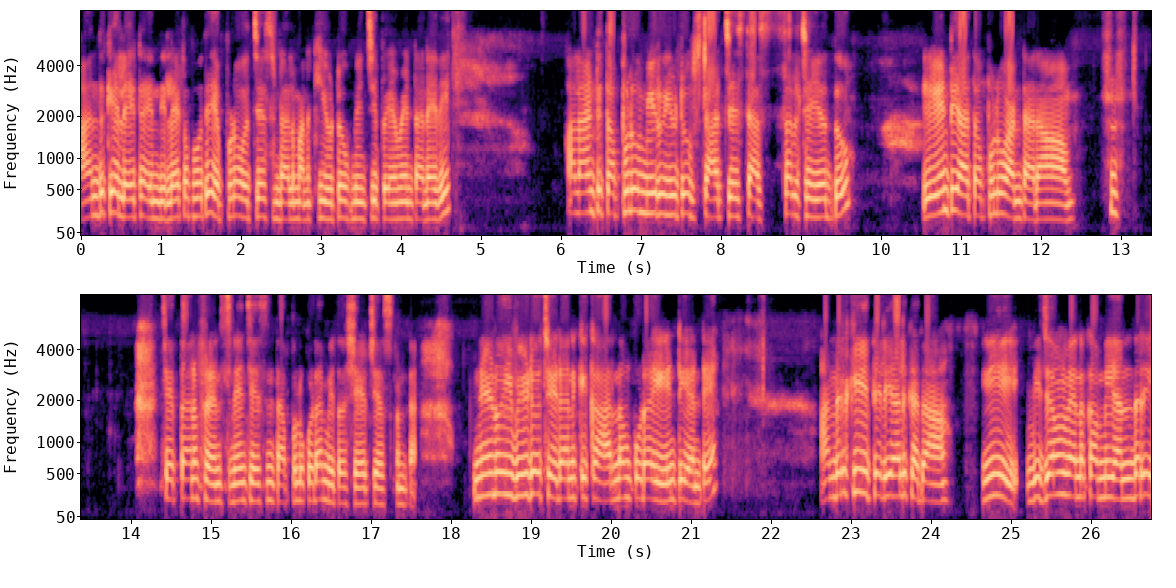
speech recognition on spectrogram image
అందుకే లేట్ అయింది. లేకపోతే ఎప్పుడో వచ్చేసి ఉండాలి మనకి యూట్యూబ్ నుంచి పేమెంట్ అనేది. అలాంటి తప్పులు మీరు యూట్యూబ్ స్టార్ట్ చేస్తే అస్సలు చేయొద్దు. ఏంటి ఆ తప్పులు అంటారా? చెప్తాను ఫ్రెండ్స్ నేను చేసిన తప్పులు కూడా మీతో షేర్ చేసుకుంటా. నేను ఈ వీడియో చేయడానికి కారణం కూడా ఏంటి అంటే అందరికీ తెలియాలి కదా ఈ విజయం వెనుక మీ అందరి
